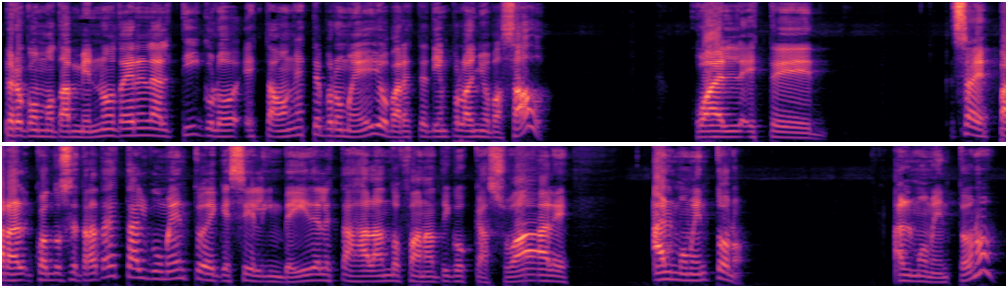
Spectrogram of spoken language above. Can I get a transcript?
Pero como también noté en el artículo, estaba en este promedio para este tiempo el año pasado. Cual, este, ¿sabes? Para, cuando se trata de este argumento de que si el Invader le está jalando fanáticos casuales, al momento no. Al momento no.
